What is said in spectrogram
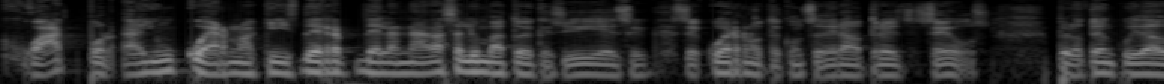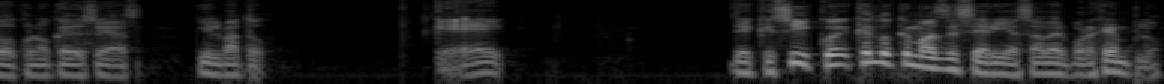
What? Por, hay un cuerno aquí. De, la nada sale un vato de que sí, ese, ese cuerno te concederá tres deseos, pero ten cuidado con lo que deseas. Y el vato. De que sí, ¿qué es lo que más desearías saber, por ejemplo?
